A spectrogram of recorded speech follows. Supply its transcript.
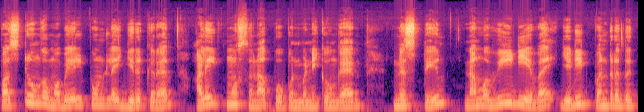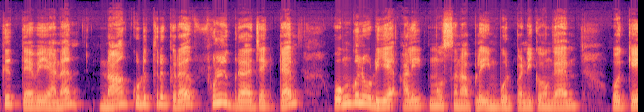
ஃபஸ்ட்டு உங்கள் மொபைல் ஃபோனில் இருக்கிற அலைட் மோஷன் ஆப் ஓப்பன் பண்ணிக்கோங்க. நெக்ஸ்ட்டு நம்ம வீடியோவை எடிட் பண்ணுறதுக்கு தேவையான நான் கொடுத்துருக்கிற ஃபுல் ப்ராஜெக்டை உங்களுடைய அலைட் மோஷன் ஆப்பில் இம்போர்ட் பண்ணிக்கோங்க. ஓகே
